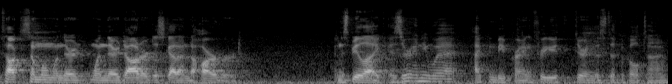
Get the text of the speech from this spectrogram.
talk to someone when their when their daughter just got into Harvard, and just be like, "Is there any way I can be praying for you during this difficult time?"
